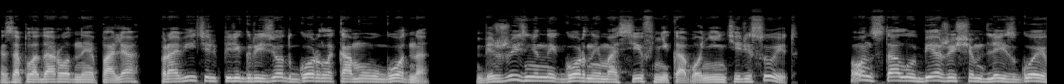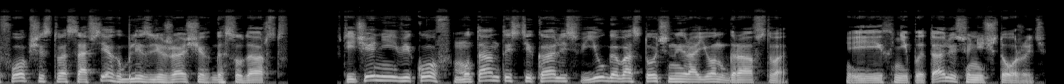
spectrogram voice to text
За плодородные поля правитель перегрызет горло кому угодно. Безжизненный горный массив никого не интересует. Он стал убежищем для изгоев общества со всех близлежащих государств. В течение веков мутанты стекались в юго-восточный район графства. «И их не пытались уничтожить?»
